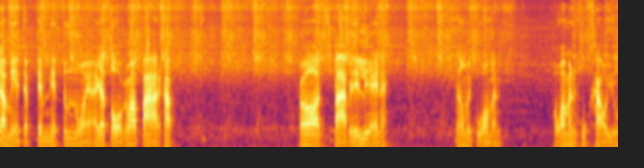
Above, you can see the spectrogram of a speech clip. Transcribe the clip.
ดาเมจแบบเต็มเน็ตเต็มหน่วยอายาโตะก็มาปาดครับ ก็ปาดไปเรื่อยๆนะ ไม่ต้องไปกลัวมัน เพราะว่ามันคุกเข่าอยู่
